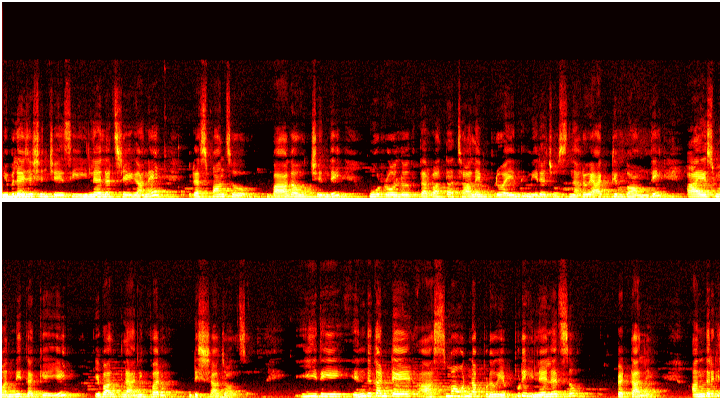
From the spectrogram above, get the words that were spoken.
నిబిలైజేషన్ చేసి ఇన్హేలర్స్ చేయగానే రెస్పాన్స్ బాగా వచ్చింది. మూడు రోజుల తర్వాత చాలా ఇంప్రూవ్ అయింది. మీరే చూస్తున్నారు. యాక్టివ్గా ఉంది. ఆయాసం అన్నీ తగ్గాయి. ఇవాళ ప్లానింగ్ ఫర్ డిశ్చార్జ్ ఆల్సో. ఇది ఎందుకంటే ఆస్మా ఉన్నప్పుడు ఎప్పుడు ఇన్హేలర్స్ పెట్టాలి. అందరికీ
